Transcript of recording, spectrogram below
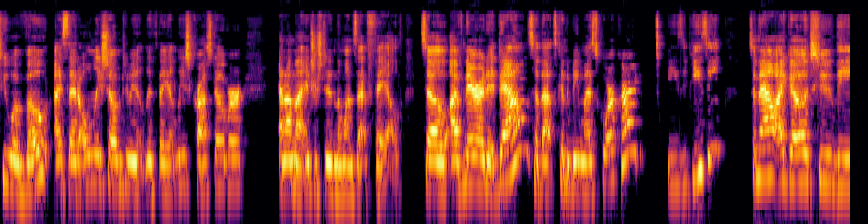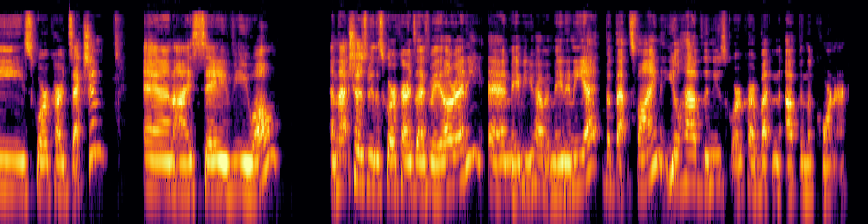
to a vote, I said only show them to me if they at least crossed over, and I'm not interested in the ones that failed. So I've narrowed it down. So that's going to be my scorecard. Easy peasy. So now I go to the scorecard section and I save you all. And that shows me the scorecards I've made already. And maybe you haven't made any yet, but that's fine. You'll have the new scorecard button up in the corner.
